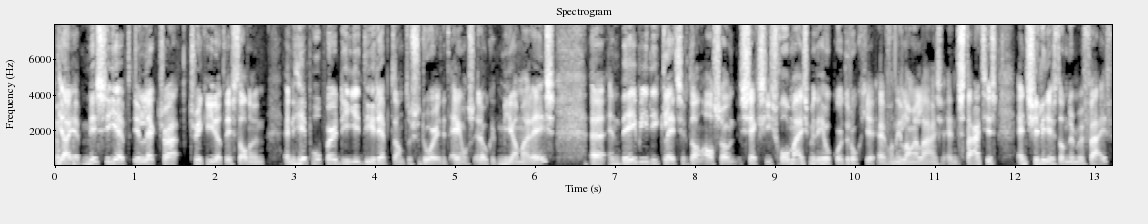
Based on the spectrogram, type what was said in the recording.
Ja, je hebt Missy, je hebt Electra. Tricky, dat is dan een, een hiphopper. Die, die rapt dan tussendoor in het Engels en ook het Myanmarese. Uh, en Baby, die kleedt zich dan als zo'n sexy schoolmeisje... met een heel kort rokje en van die lange laarzen en staartjes. En Chili is dan nummer vijf.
